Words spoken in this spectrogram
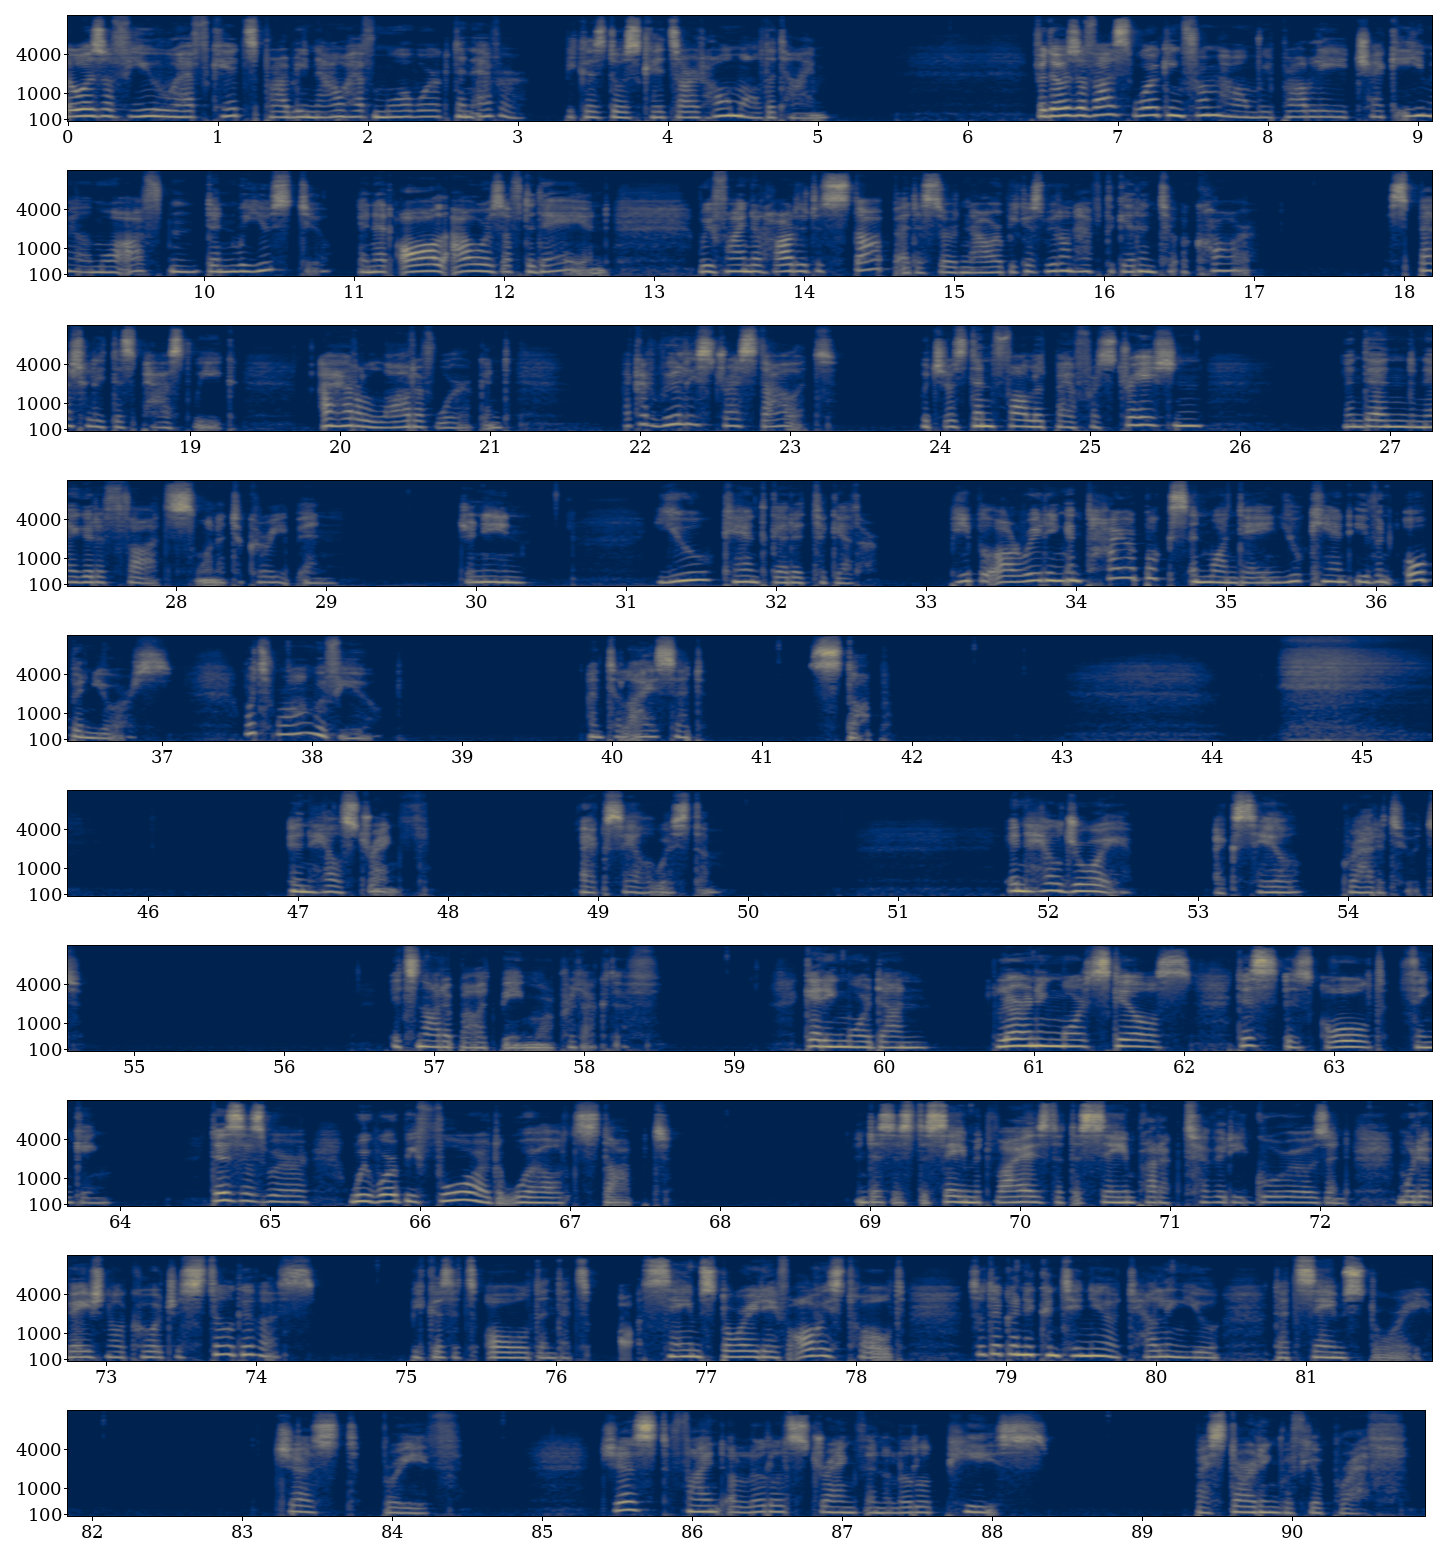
Those of you who have kids probably now have more work than ever because those kids are at home all the time. For those of us working from home, we probably check email more often than we used to and at all hours of the day, and we find it harder to stop at a certain hour because we don't have to get into a car. Especially this past week, I had a lot of work and I got really stressed out, which was then followed by frustration, and then the negative thoughts wanted to creep in. Janine, you can't get it together. People are reading entire books in one day and you can't even open yours. What's wrong with you? Until I said, Stop. Inhale strength. Exhale wisdom. Inhale joy. Exhale gratitude. It's not about being more productive, getting more done, learning more skills. This is old thinking. This is where we were before the world stopped. And this is the same advice that the same productivity gurus and motivational coaches still give us because it's old and that's same story they've always told. So they're going to continue telling you that same story. Just breathe. Just find a little strength and a little peace by starting with your breath.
